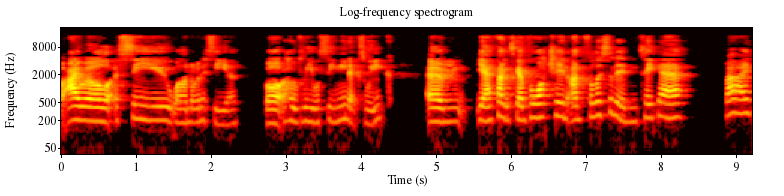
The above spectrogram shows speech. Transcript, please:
But I will see you. Well, I'm not going to see you, but hopefully you will see me next week. Um, yeah, thanks again for watching and for listening. Take care. Bye.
